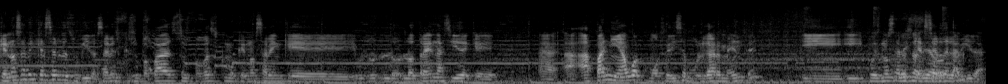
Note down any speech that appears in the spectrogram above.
que no sabe qué hacer de su vida. ¿Sabes? Que su papá, sus papás como que no saben que... Lo, lo traen así de que... A, a- a pan y agua, como se dice vulgarmente. Y, y, pues no saben No qué hacer de la vida.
